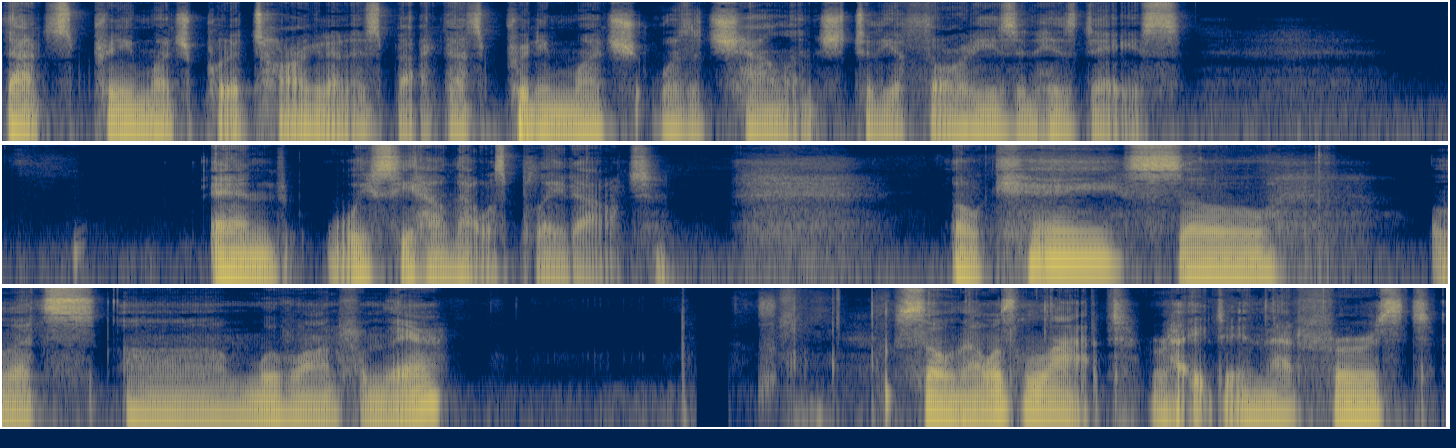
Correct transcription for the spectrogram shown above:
That's pretty much put a target on his back. That's pretty much was a challenge to the authorities in his days. And we see how that was played out. Okay, so let's uh, move on from there. So that was a lot, right? In that first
